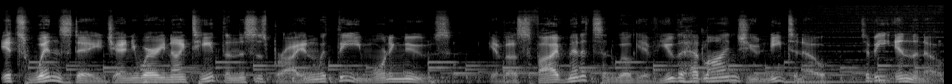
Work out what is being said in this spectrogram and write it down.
It's Wednesday, January 19th, and this is Brian with the Morning News. Give us five minutes and we'll give you the headlines you need to know to be in the know.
